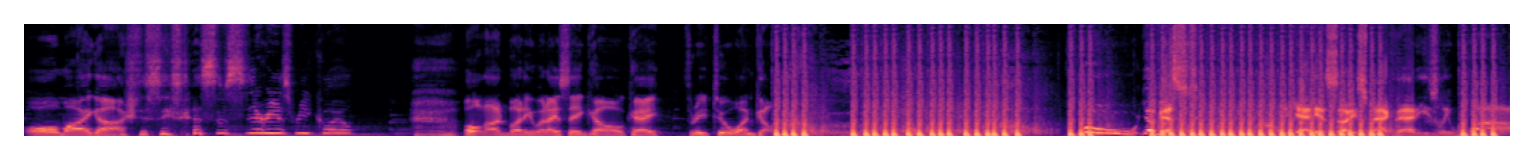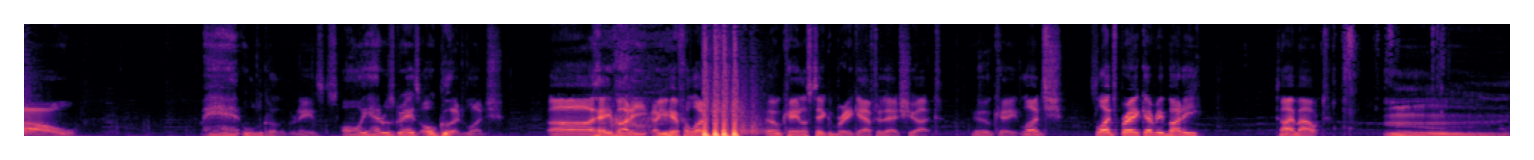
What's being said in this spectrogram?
Oh my gosh, this thing's got some serious recoil. Hold on, buddy. When I say go, okay? Three, two, one, go. you missed. You can't hit Sonny Smac that easily. Wow. Man, oh look at all the grenades. All he had was grenades. Oh, good lunch. Uh, hey buddy, are you here for lunch? Okay, let's take a break after that shot. Okay, lunch. It's lunch break, everybody. Time out. Mmm.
